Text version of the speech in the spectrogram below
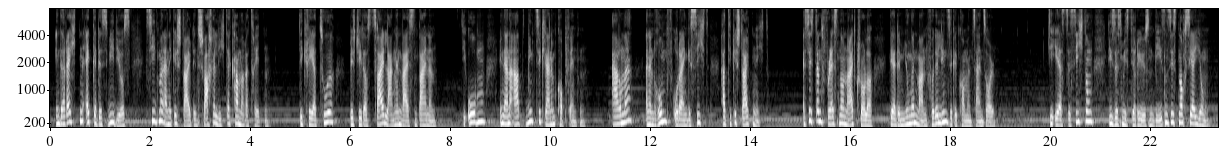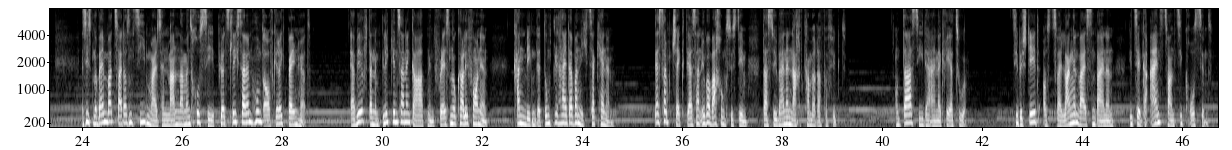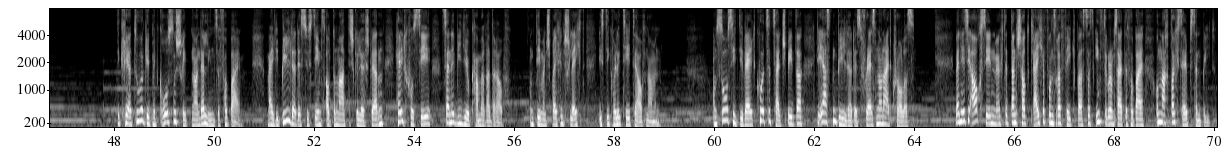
In der rechten Ecke des Videos sieht man eine Gestalt ins schwache Licht der Kamera treten. Die Kreatur besteht aus zwei langen weißen Beinen, die oben in einer Art winzig kleinem Kopf enden. Arme, einen Rumpf oder ein Gesicht hat die Gestalt nicht. Es ist ein Fresno Nightcrawler, der dem jungen Mann vor der Linse gekommen sein soll. Die erste Sichtung dieses mysteriösen Wesens ist noch sehr jung. Es ist November 2007, als ein Mann namens José plötzlich seinen Hund aufgeregt bellen hört. Er wirft einen Blick in seinen Garten in Fresno, Kalifornien, kann wegen der Dunkelheit aber nichts erkennen. Deshalb checkt er sein Überwachungssystem, das über eine Nachtkamera verfügt. Und da sieht er eine Kreatur. Sie besteht aus zwei langen weißen Beinen, die ca. 1,20 groß sind. Die Kreatur geht mit großen Schritten an der Linse vorbei. Weil die Bilder des Systems automatisch gelöscht werden, hält José seine Videokamera drauf. Und dementsprechend schlecht ist die Qualität der Aufnahmen. Und so sieht die Welt kurze Zeit später die ersten Bilder des Fresno Nightcrawlers. Wenn ihr sie auch sehen möchtet, dann schaut gleich auf unserer Fakebusters Instagram-Seite vorbei und macht euch selbst ein Bild.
